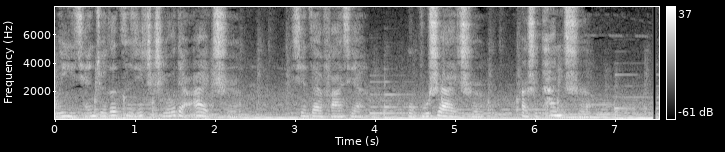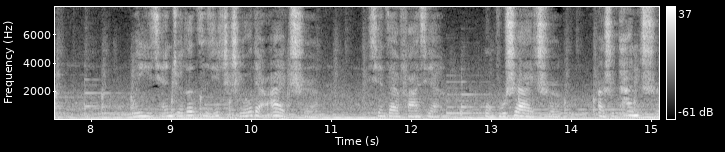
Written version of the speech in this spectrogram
我以前觉得自己只是有点爱吃，现在发现我不是爱吃，而是贪吃。我以前觉得自己只是有点爱吃，现在发现我不是爱吃，而是贪吃。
